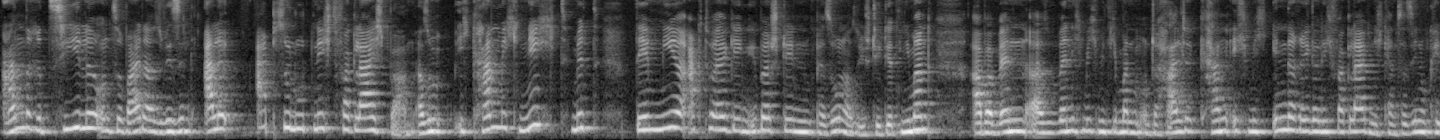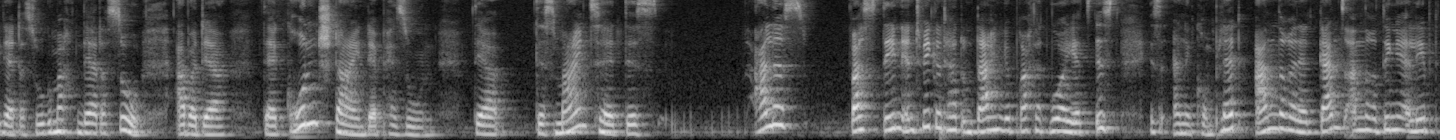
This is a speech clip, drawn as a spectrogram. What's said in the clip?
andere Ziele und so weiter. Also wir sind alle absolut nicht vergleichbar. Also ich kann mich nicht mit dem mir aktuell gegenüberstehenden Person, also hier steht jetzt niemand, aber wenn, also wenn ich mich mit jemandem unterhalte, kann ich mich in der Regel nicht vergleichen. Ich kann zwar sehen, okay, der hat das so gemacht und der hat das so, aber der, der Grundstein der Person, der, das Mindset, das alles, was den entwickelt hat und dahin gebracht hat, wo er jetzt ist, ist eine komplett andere, der hat ganz andere Dinge erlebt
